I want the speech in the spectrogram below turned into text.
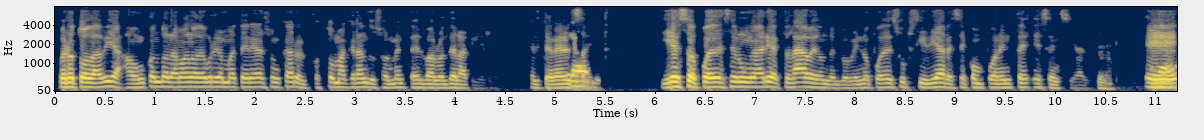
pero todavía, aun cuando la mano de obra y el material son caros, el costo más grande usualmente es el valor de la tierra, el tener el site. Y eso puede ser un área clave donde el gobierno puede subsidiar ese componente esencial. Eh,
